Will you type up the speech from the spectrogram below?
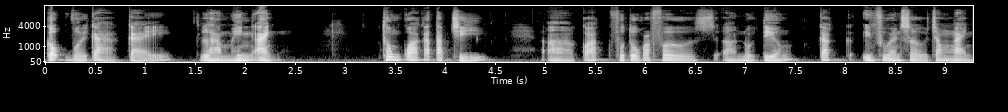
cộng với cả cái làm hình ảnh thông qua các tạp chí uh, các photographers uh, nổi tiếng các influencer trong ngành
